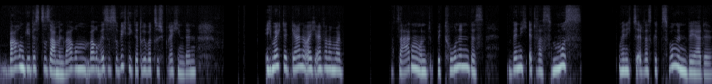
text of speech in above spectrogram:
warum geht es zusammen? Warum, warum ist es so wichtig, darüber zu sprechen? Denn ich möchte gerne euch einfach nochmal sagen und betonen, dass wenn ich etwas muss, wenn ich zu etwas gezwungen werde,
